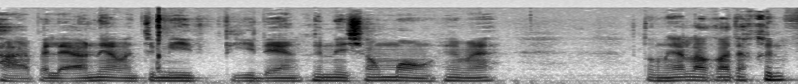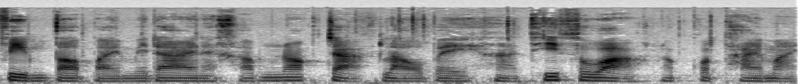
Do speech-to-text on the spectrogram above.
ถ่ายไปแล้วเนี่ยมันจะมีสีแดงขึ้นในช่องมองใช่ไหม ตรงนี้เราก็จะขึ้นฟิล์มต่อไปไม่ได้นะครับ นอกจากเราไปหาที่สว่างแล้วกดถ่ายใหม่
